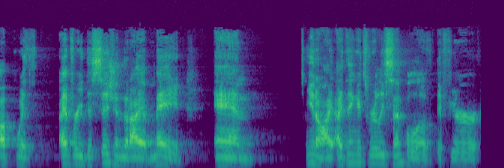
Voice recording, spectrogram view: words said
up with every decision that I have made. And you know, I, I think it's really simple of if you're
